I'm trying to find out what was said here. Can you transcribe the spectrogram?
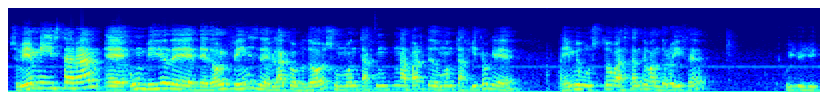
Subí en mi Instagram eh, un vídeo de, Dolphins de Black Ops 2 un monta- Una parte de un montajito que a mí me gustó bastante cuando lo hice. Uy, uy, uy.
